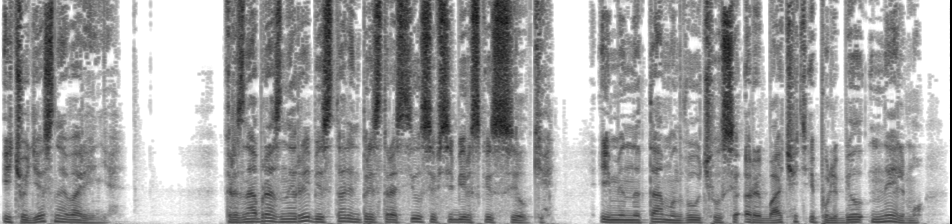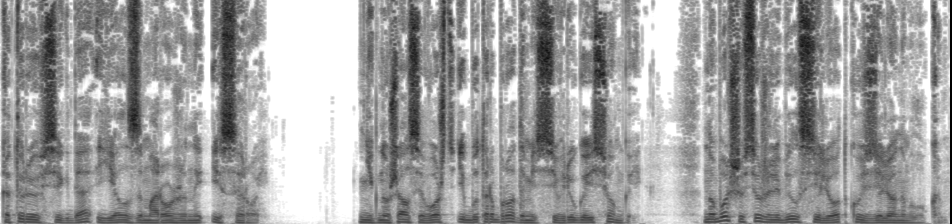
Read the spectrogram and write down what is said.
и чудесное варенье. К разнообразной рыбе Сталин пристрастился в сибирской ссылке. Именно там он выучился рыбачить и полюбил нельму, которую всегда ел замороженный и сырой. Не гнушался вождь и бутербродами с севрюгой и семгой, но больше все же любил селедку с зеленым луком.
